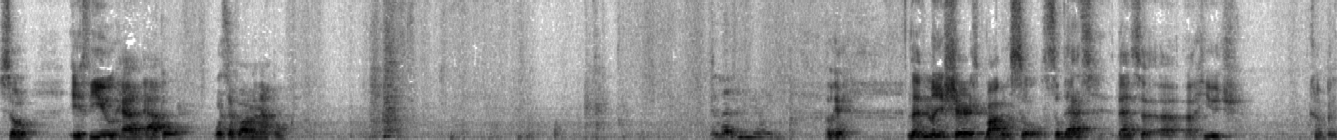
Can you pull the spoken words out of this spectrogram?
So if you have Apple, what's the volume on Apple? Eleven million. Okay, 11 million shares bought and sold. So that's that's a, a, a huge company.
